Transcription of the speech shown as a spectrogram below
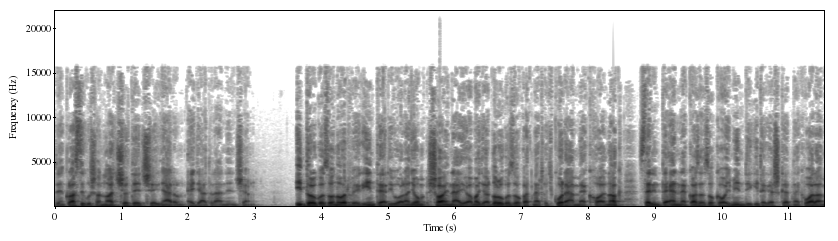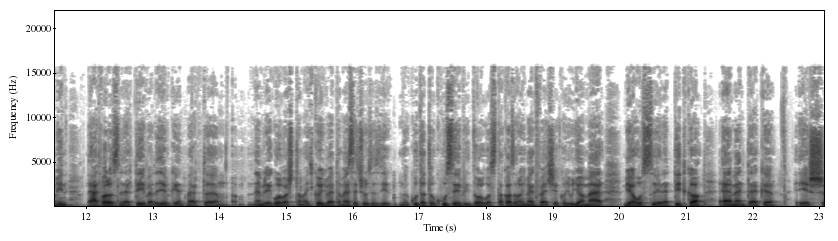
ilyen klasszikusan nagy sötétség nyáron egyáltalán nincsen. Itt dolgozó norvég interjú alanyom sajnálja a magyar dolgozókat, mert hogy korán meghalnak. Szerinte ennek az az oka, hogy mindig idegeskednek valamin, de hát valószínűleg téved egyébként, mert nemrég olvastam egy könyvet, a Massachusetts kutatók 20 évig dolgoztak azon, hogy megfejtsék, hogy ugyan már mi a hosszú élet titka, elmentek és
